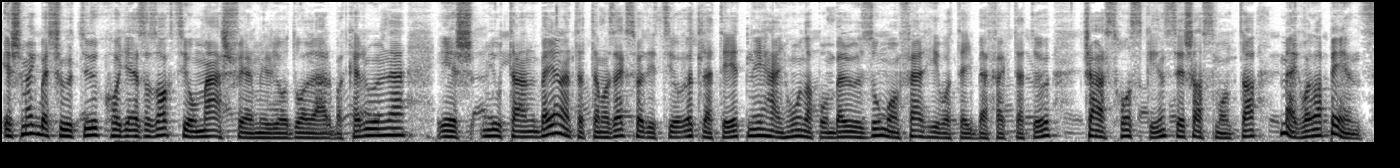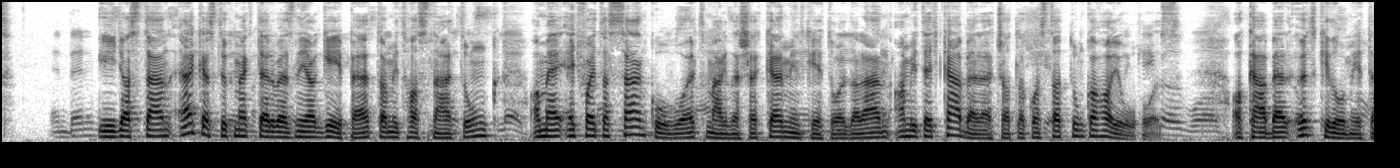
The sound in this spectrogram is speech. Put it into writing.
és megbecsültük, hogy ez az akció másfél millió dollárba kerülne, és miután bejelentettem az expedíció ötletét, néhány hónapon belül Zoomon felhívott egy befektető, Charles Hoskins, és azt mondta, megvan a pénz. Így aztán elkezdtük megtervezni a gépet, amit használtunk, amely egyfajta szánkó volt mágnesekkel mindkét oldalán, amit egy kábellel csatlakoztattunk a hajóhoz. A kábel 5 km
